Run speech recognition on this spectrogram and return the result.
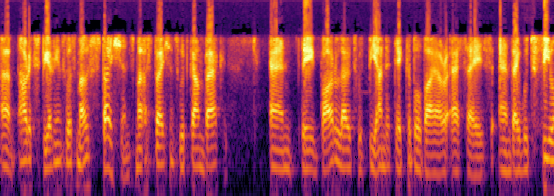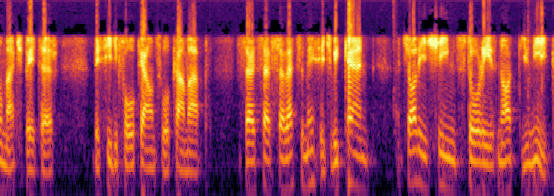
um, our experience with most patients. Most patients would come back and their viral loads would be undetectable by our assays, and they would feel much better. The CD4 counts will come up. So, so, so that's the message. We can. Charlie Sheen's story is not unique.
